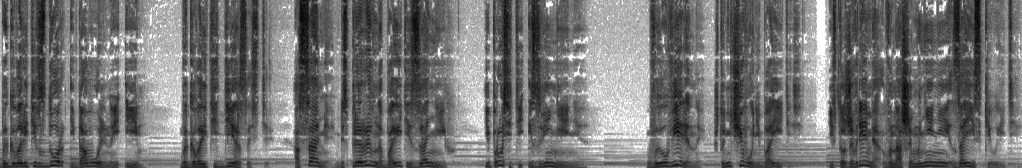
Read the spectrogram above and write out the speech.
Вы говорите вздор и довольны им. Вы говорите дерзости, а сами беспрерывно боитесь за них и просите извинения. Вы уверены, что ничего не боитесь, и в то же время в нашем мнении заискиваете.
